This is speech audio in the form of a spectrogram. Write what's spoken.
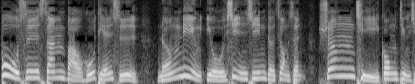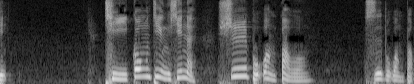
布施三宝福田时，能令有信心的众生升起恭敬心。起恭敬心呢，施不忘报哦，施不忘报。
